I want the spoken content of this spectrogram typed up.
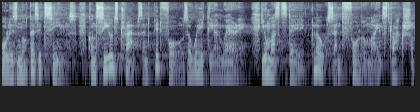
all is not as it seems. Concealed traps and pitfalls await the unwary. You must stay close and follow my instruction.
